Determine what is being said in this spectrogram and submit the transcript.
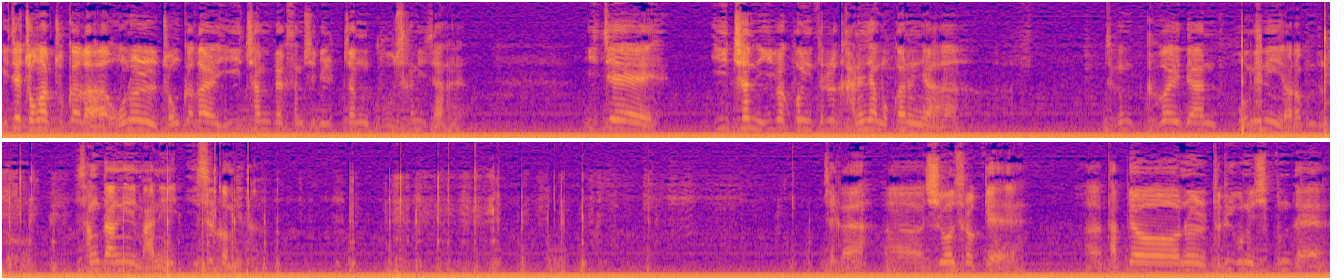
이제 종합 주가가 오늘 종가가 2131.93이잖아요. 이제 2200포인트를 가느냐 못 가느냐 지금 그거에 대한 고민이 여러분들도 상당히 많이 있을 겁니다. 제가 어, 시원스럽게 어, 답변을 드리고는 싶은데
